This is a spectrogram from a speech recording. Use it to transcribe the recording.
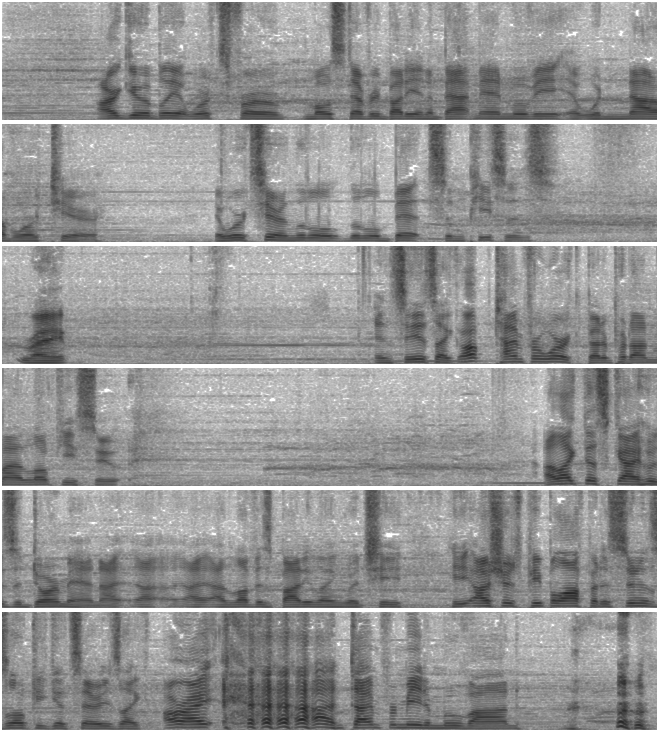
Arguably it works for most everybody in a batman movie. It would not have worked here. It works here in little little bits and pieces. Right. and see it's like oh time for work. Better put on my loki suit I like this guy who's a doorman. I, I I love his body language. He he ushers people off, but as soon as Loki gets there, he's like, "All right, time for me to move on."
